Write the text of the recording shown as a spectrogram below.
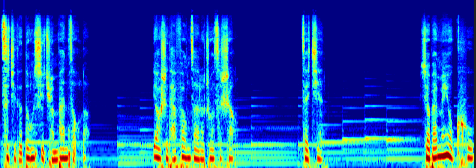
自己的东西全搬走了，钥匙她放在了桌子上。再见。小白没有哭。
